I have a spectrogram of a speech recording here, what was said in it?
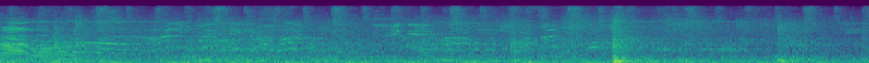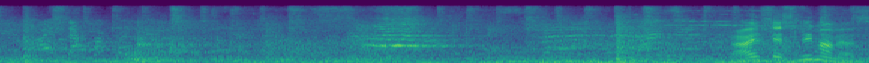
Bravo! Heißt es Limames.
